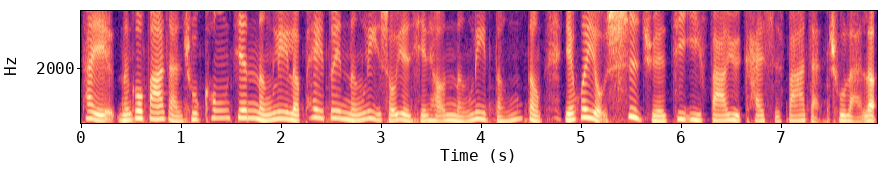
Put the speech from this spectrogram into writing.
他也能够发展出空间能力了、配对能力、手眼协调能力等等，也会有视觉记忆发育开始发展出来了。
